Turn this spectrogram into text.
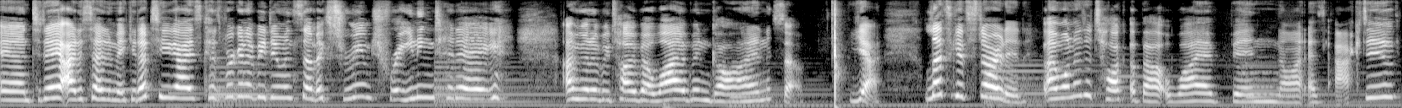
and today I decided to make it up to you guys because we're going to be doing some extreme training today. I'm going to be talking about why I've been gone. So, yeah. Let's get started. I wanted to talk about why I've been not as active,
